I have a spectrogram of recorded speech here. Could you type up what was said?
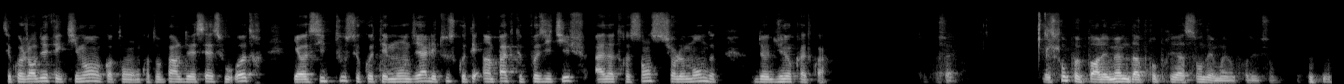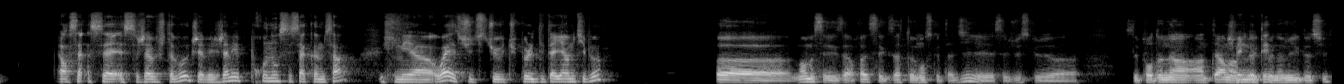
C'est qu'aujourd'hui, effectivement, quand on, quand on parle de SS ou autre, il y a aussi tout ce côté mondial et tout ce côté impact positif à notre sens sur le monde de, du no-code. Quoi. Est-ce qu'on peut parler même d'appropriation des moyens de production? Alors, je t'avoue que j'avais jamais prononcé ça comme ça, mais euh, ouais, tu, peux le détailler un petit peu? Euh, Non, mais c'est en fait, exactement ce que tu as dit, et c'est juste que euh, c'est pour donner un, terme un peu économique dessus.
